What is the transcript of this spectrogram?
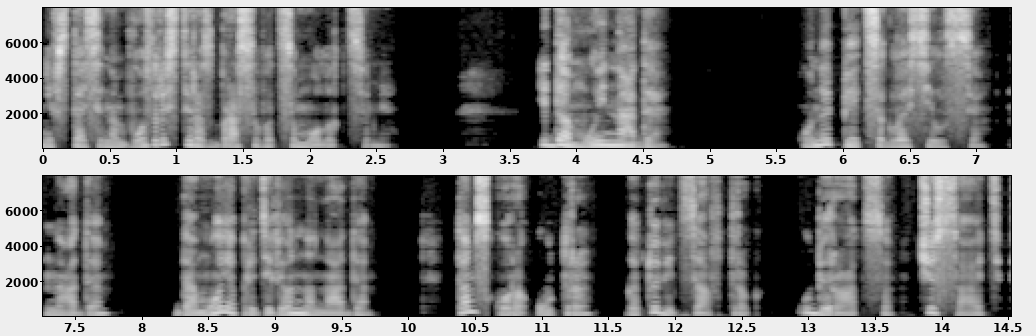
не в Стасином возрасте разбрасываться молодцами. «И домой надо!» Он опять согласился. «Надо. Домой определенно надо. Там скоро утро, готовить завтрак, убираться, чесать,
